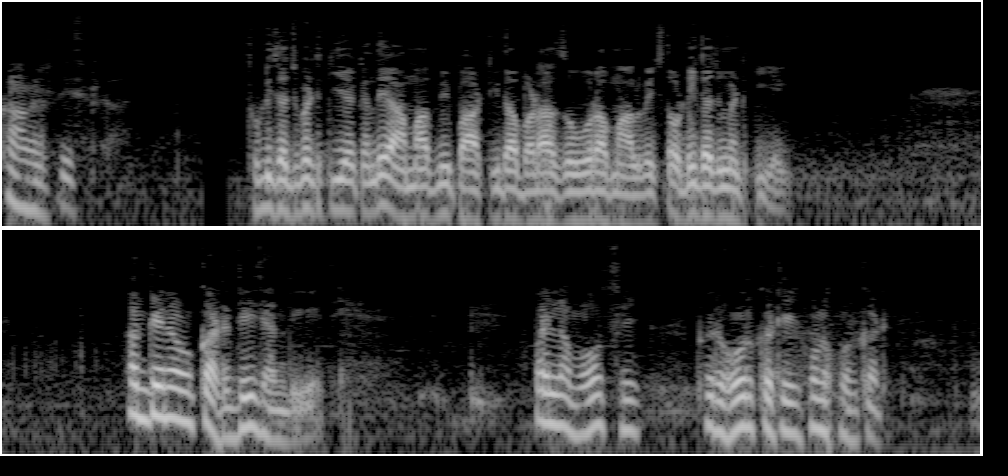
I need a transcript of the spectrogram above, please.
ਕਾਂਗਰਸ ਦੀ ਸਰਕਾਰ। ਤੁਹਾਡੀ ਜੱਜਮੈਂਟ ਕੀ ਹੈ? ਕਹਿੰਦੇ ਆਮ ਆਦਮੀ ਪਾਰਟੀ ਦਾ ਬੜਾ ਜ਼ੋਰ ਆ ਮਾਲ ਵਿੱਚ। ਤੁਹਾਡੀ ਜੱਜਮੈਂਟ ਕੀ ਹੈ ਅੱਗੇ ਨਾਲੋਂ ਘਟਦੀ ਜਾਂਦੀ ਹੈ ਜੀ। ਪਹਿਲਾਂ ਬਹੁਤ ਸੀ ਫਿਰ ਹੋਰ ਘਟੀ ਹੁਣ ਹੋਰ ਘਟ। ਗਈ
